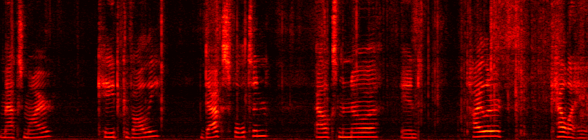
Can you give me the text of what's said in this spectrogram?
Max Meyer, Cade Cavalli, Dax Fulton, Alex Manoah, and Tyler Callahan.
